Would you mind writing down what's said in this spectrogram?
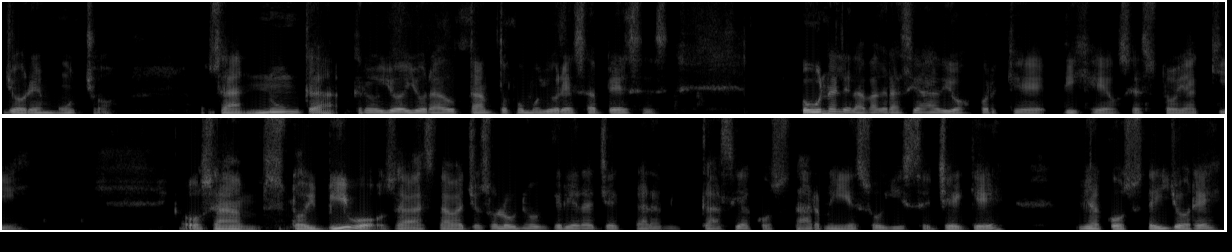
lloré mucho. O sea, nunca creo yo he llorado tanto como lloré esas veces. Una le daba gracias a Dios porque dije, o sea, estoy aquí. O sea, estoy vivo. O sea, estaba yo solo lo único que quería era llegar a mi casa y acostarme y eso hice. Llegué, me acosté y lloré.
